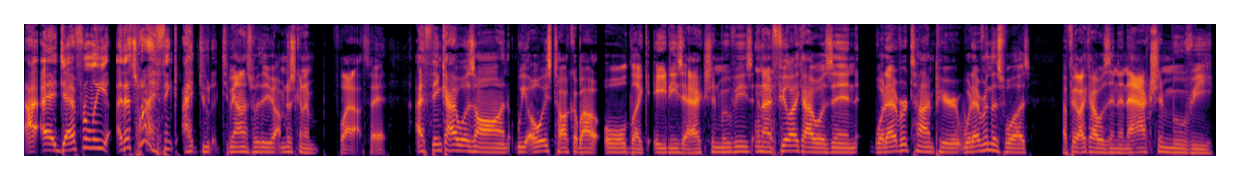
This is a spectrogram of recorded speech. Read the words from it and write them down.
I, I definitely that's what I think. I do. To be honest with you, I'm just gonna flat out say it. I think I was on. We always talk about old like '80s action movies, and I Mhm. feel like I was in whatever time period, whatever this was. I feel like I was in an action movie,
